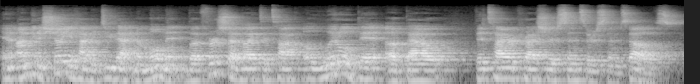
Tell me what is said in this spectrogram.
And I'm going to show you how to do that in a moment, but first I'd like to talk a little bit about the tire pressure sensors themselves.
